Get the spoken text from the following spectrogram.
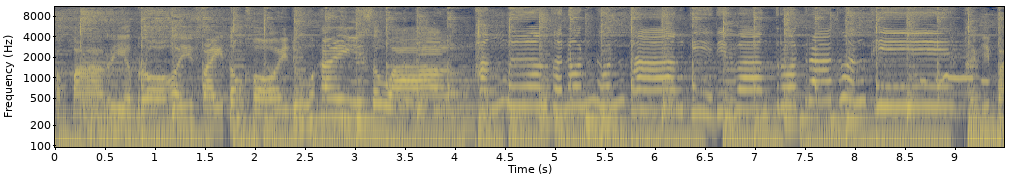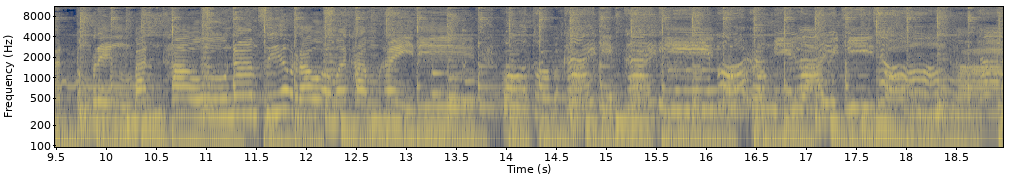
ประปาเรียบร้อย ไฟต้องคอยดูให้สว่างทั้งเมืองถนนหนทางที่ดินวางตรวจตราทวนทีภัยพิบัติต้องเร่งบรรเทา น้ำเสียเราเอามาทำให้ดี โอท็อปขายดิบขายดี เพราะเรามีหลายวิธีช่องทาง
